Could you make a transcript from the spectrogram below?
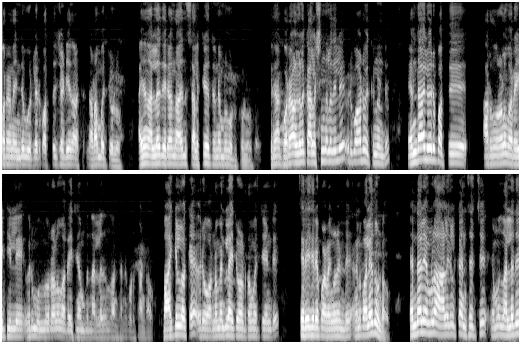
പറയണ എന്റെ വീട്ടിലൊരു പത്ത് ചെടിയെ നടാൻ പറ്റുള്ളൂ. അതിന് നല്ല തരാന്ന് അതിന് സെലക്ട് ചെയ്തിട്ട് നമ്മൾ കൊടുക്കുള്ളൂ. പിന്നെ കുറെ ആളുകൾ കളക്ഷൻ എന്നുള്ളതിൽ ഒരുപാട് വെക്കുന്നുണ്ട്. എന്തായാലും ഒരു പത്ത് അറുന്നൂറോളം വെറൈറ്റിയിൽ ഒരു മുന്നൂറോളം വെറൈറ്റി നമുക്ക് നല്ലതെന്ന് പറഞ്ഞിട്ട് കൊടുക്കാണ്ടാവും ബാക്കിയുള്ളതൊക്കെ ഒരു ഓർണമെന്റൽ ആയിട്ട് വളർത്താൻ പറ്റിയുണ്ട് ചെറിയ ചെറിയ പഴങ്ങളുണ്ട്. അങ്ങനെ പലതും ഉണ്ടാവും. എന്തായാലും നമ്മൾ ആളുകൾക്ക് അനുസരിച്ച് നമ്മൾ നല്ലത്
